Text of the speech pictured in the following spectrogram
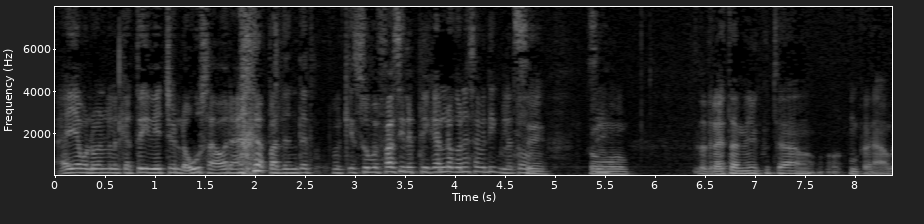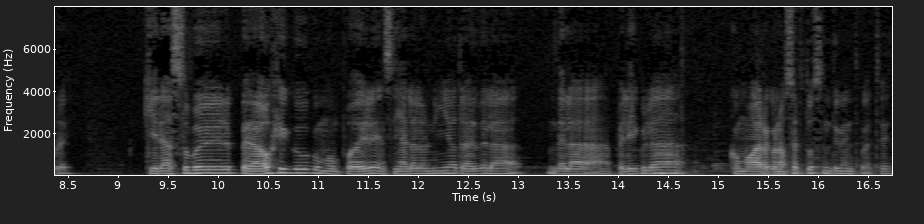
a ella por lo menos le encantó y de hecho lo usa ahora para atender, porque es súper fácil explicarlo con esa película todo. Sí, como la otra vez también escuchaba un programa por ahí que era súper pedagógico como poder enseñarle a los niños a través de la, de la película como a reconocer tus sentimientos, ¿cachai?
